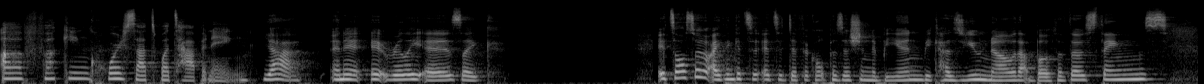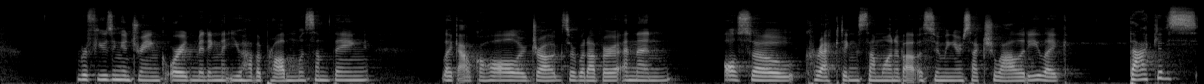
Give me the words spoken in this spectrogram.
a fucking course that's what's happening. Yeah. And it it really is like it's also I think it's a, it's a difficult position to be in because you know that both of those things refusing a drink or admitting that you have a problem with something like alcohol or drugs or whatever and then also correcting someone about assuming your sexuality like that gives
